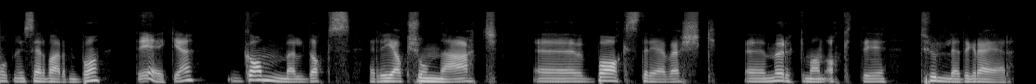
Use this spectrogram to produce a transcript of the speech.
måten vi ser verden på, det er ikke gammeldags, reaksjonært, eh, bakstreversk, eh, mørkemannaktig, tullete greier.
